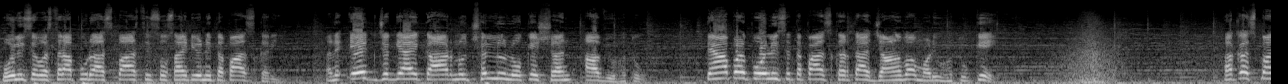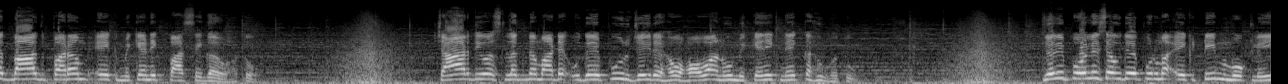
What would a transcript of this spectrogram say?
પોલીસે વસ્ત્રાપુર આસપાસથી સોસાયટીઓની તપાસ કરી અને એક જગ્યાએ કારનું છેલ્લું લોકેશન આવ્યું હતું. ત્યાં પણ પોલીસે તપાસ કરતા જાણવા મળ્યું હતું કે અકસ્માત બાદ પરમ એક મિકેનિક પાસે ગયો હતો. ચાર દિવસ લગ્ન માટે ઉદયપુર જઈ રહ્યો હોવાનું મિકેનિકને કહ્યું હતું. જેથી પોલીસે ઉદયપુરમાં એક ટીમ મોકલી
